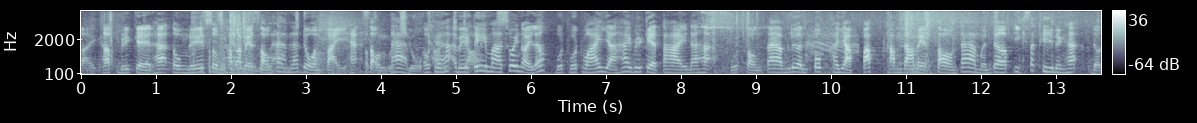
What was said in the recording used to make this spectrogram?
ไปครับบริเกตฮะ ตรงนี้สุ่มทำดาเมจ2แต้มและโดนไปฮะสองแต้มโอเคฮะ ability มาช่วยหน่อยแล้วบุดบุดไว้อย่าให้บริเกตตายนะฮะบุดสองแต้มเลื่อนปุ๊บขยับปั๊บทำดาเมจ2แต้มเหมือนเดิมอีกสักทีหนึ่งฮะ เดี๋ยว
